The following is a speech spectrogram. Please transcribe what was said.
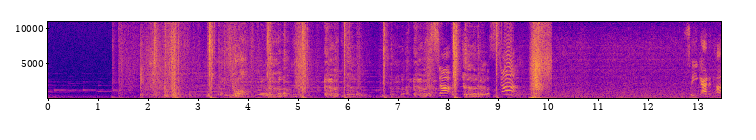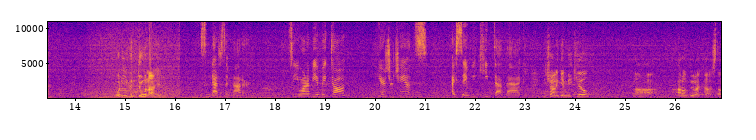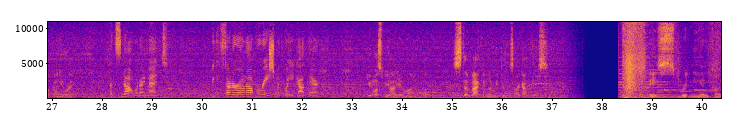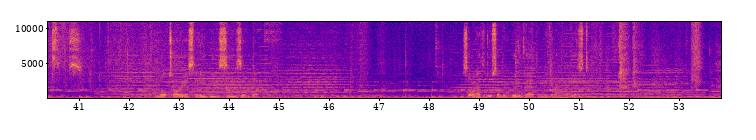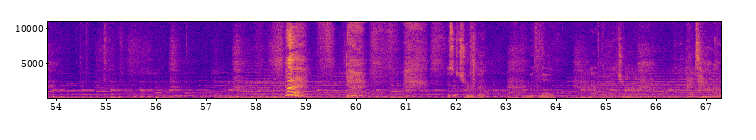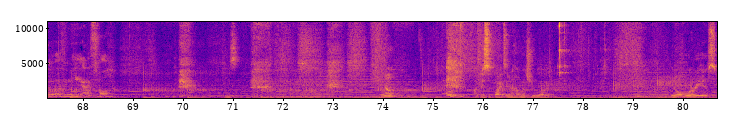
Stop! Stop! So you got it, huh? What are you even doing out here? Listen, that doesn't matter. So you want to be a big dog? Here's your chance. I say we keep that bag. You trying to get me killed? Nah, I, I don't do that kind of stuff anyway. That's not what I meant. We could start our own operation with what you got there. You must be out of your mind. Look, step back and let me do this. I got this. Ace, Brittany, and Constance. The notorious ABCs of death. Someone had to do something really bad to make it on your list. Is it true that you make love after you hit your mark? That typical of me, asshole. Easy. You know, I'm disappointed in how much you worry. You know what worry is?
